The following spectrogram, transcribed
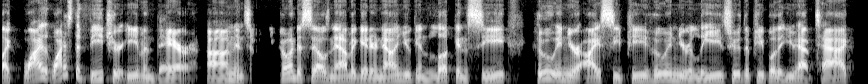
Like, why why is the feature even there? Um, mm-hmm. And so go into Sales Navigator now, you can look and see who in your ICP, who in your leads, who the people that you have tagged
